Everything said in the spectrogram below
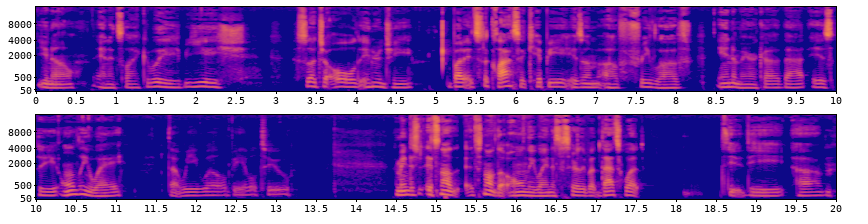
you know, and it's like, yeesh, such an old energy. But it's the classic hippieism of free love in America that is the only way that we will be able to. I mean, it's, it's not it's not the only way necessarily, but that's what the the um,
